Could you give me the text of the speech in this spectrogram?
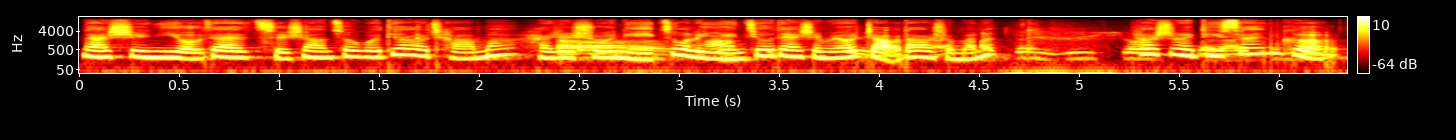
那是你有在此上做过调查吗？还是说你做了研究但是没有找到什么呢？他说的第三个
